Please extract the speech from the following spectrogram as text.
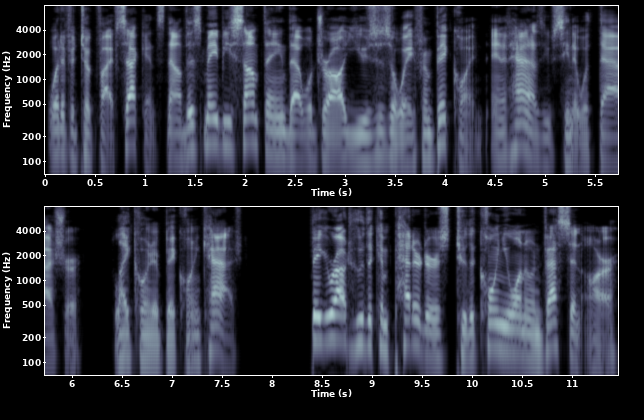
What if it took five seconds? Now, this may be something that will draw users away from Bitcoin, and it has. You've seen it with Dash or Litecoin or Bitcoin Cash. Figure out who the competitors to the coin you want to invest in are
